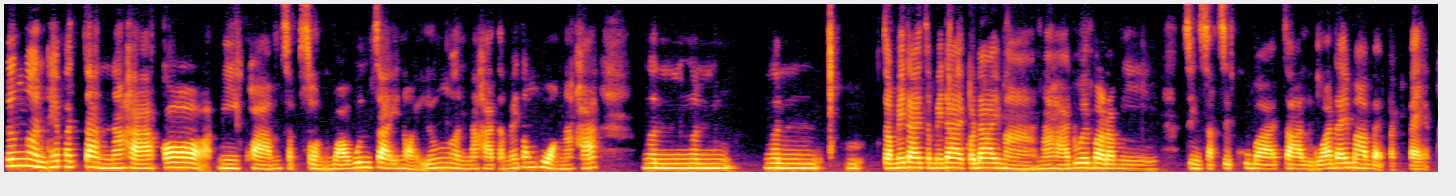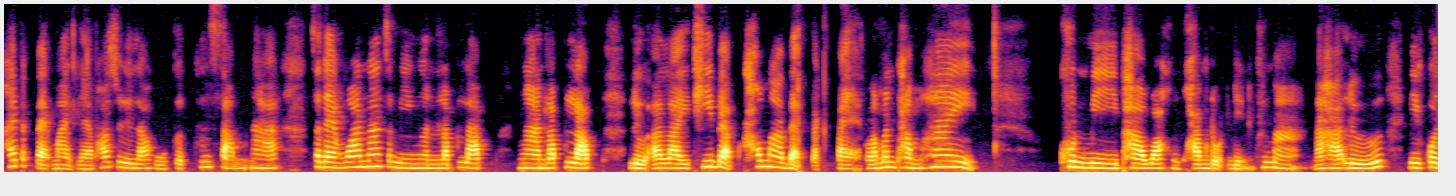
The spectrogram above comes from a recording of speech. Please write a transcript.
เรื่องเงินเทพจันทร์นะคะ ก็มีความสับสนว้าวุ่นใจหน่อยเรื่องเงินนะคะ แต่ไม่ต้องห่วงนะคะ เงินเงินเงินจะไม่ได้จะไม่ได้ก็ได้มานะคะ ด้วยบารมีสิ่งศักดิ์สิทธิ์ครูบาอาจารย์หรือว่าได้มาแบบแปลกๆให้แปลกๆมาอีกแล้วพระสุริราหูเกิดขึ้นซ้ำนะคะ แสดงว่าน่าจะมีเงินลับๆ งานลับๆ หรืออะไรที่แบบเข้ามาแบบแปลกๆ แล้วมันทำให้คุณมีภาวะของความโดดเด่นขึ้นมานะคะ หรือมีคน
